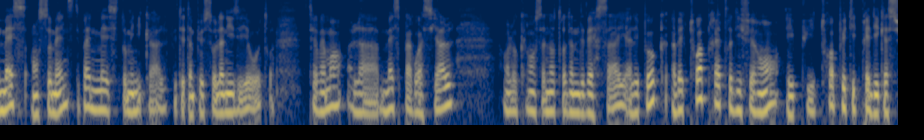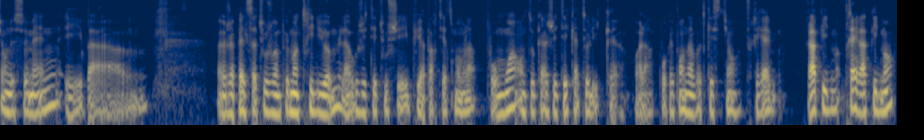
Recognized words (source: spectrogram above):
messes en semaine, c'était pas une messe dominicale, peut-être un peu solennisée ou autre, C'était vraiment la messe paroissiale, en l'occurrence à Notre-Dame de Versailles à l'époque, avec trois prêtres différents et puis trois petites prédications de semaine. Et bah, euh, j'appelle ça toujours un peu mon tridium, là où j'étais touché. Et puis à partir de ce moment-là, pour moi en tout cas, j'étais catholique. Voilà, pour répondre à votre question très rapidement, très rapidement.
